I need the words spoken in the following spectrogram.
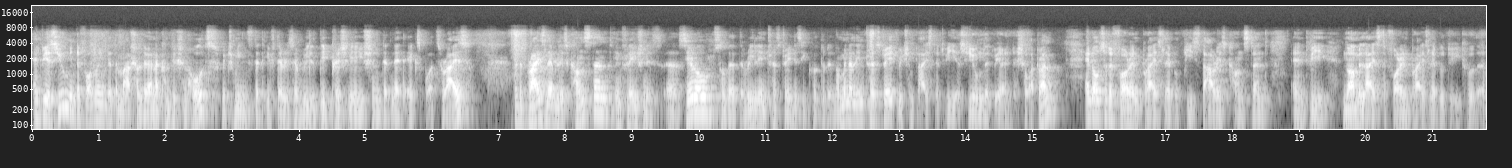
And we assume in the following that the Marshall-Lerner condition holds, which means that if there is a real depreciation, that net exports rise. So the price level is constant, inflation is uh, zero, so that the real interest rate is equal to the nominal interest rate, which implies that we assume that we are in the short run. And also the foreign price level P star is constant, and we normalize the foreign price level to equal the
